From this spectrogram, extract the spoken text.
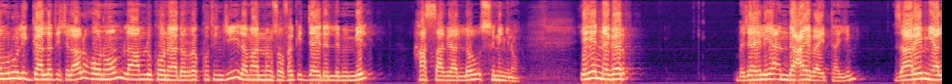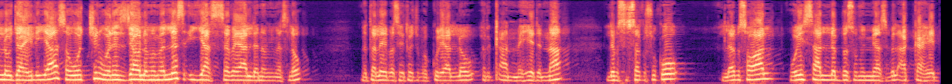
ለሙሉ ሊጋለጥ ይችላል። ሆኖም ለአምልኮ ነው ያደረግኩት እንጂ ለማንም ሰው ፈቅጃ አይደለም የሚል ሀሳብ ያለው ስንኝ ነው። ይህን ነገር በጃሂልያ እንደ አይብ አይታይም። ዛሬም ያለው ጃሂልያ ሰዎችን ወደዚያው ለመመለስ እያሰበ ያለ ነው የሚመስለው። በተለይ በሴቶች በኩል ያለው እርቃን መሄድና ልብስ ሰቅስቆ ለብሰዋል ወይስ አልለበሱም የሚያስብል አካሄድ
